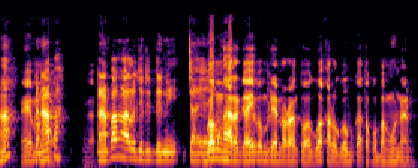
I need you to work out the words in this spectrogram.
Hah? Emang Kenapa? Nggak. Kenapa nggak lu jadi Deni Cahyadi? Gua menghargai pemberian orang tua gua kalau gua buka toko bangunan.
